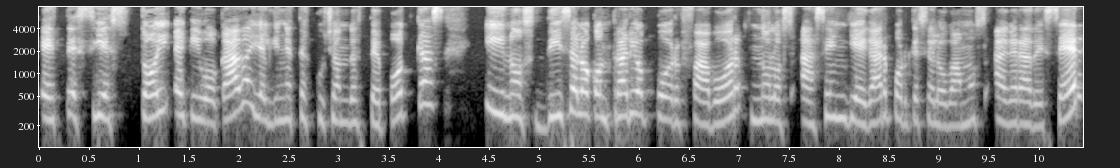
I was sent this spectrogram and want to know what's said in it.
Este, si estoy equivocada y alguien está escuchando este podcast y nos dice lo contrario, por favor, nos los hacen llegar porque se lo vamos a agradecer,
